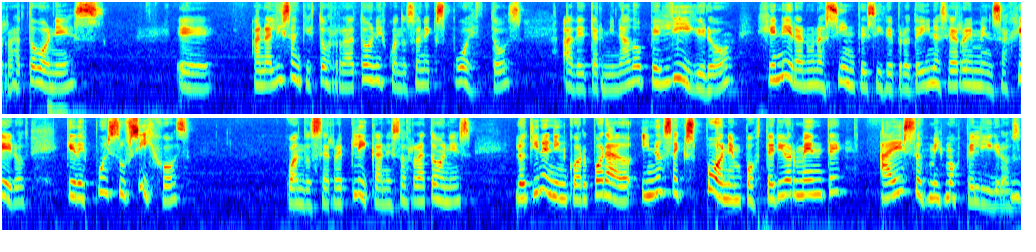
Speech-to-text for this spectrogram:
ratones, eh, analizan que estos ratones cuando son expuestos a determinado peligro generan una síntesis de proteínas R mensajeros que después sus hijos, cuando se replican esos ratones, lo tienen incorporado y no se exponen posteriormente a esos mismos peligros.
